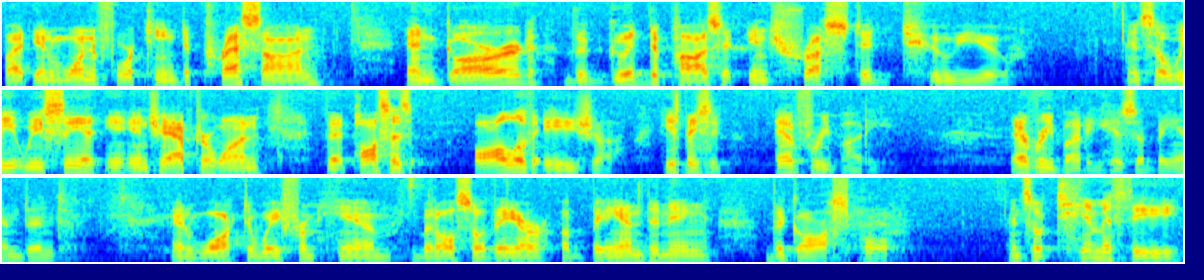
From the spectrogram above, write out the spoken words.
but in 114 to press on and guard the good deposit entrusted to you. And so we, we see it in, in chapter 1 that Paul says all of Asia, he's basically everybody, everybody has abandoned and walked away from him, but also they are abandoning the gospel. And so Timothy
